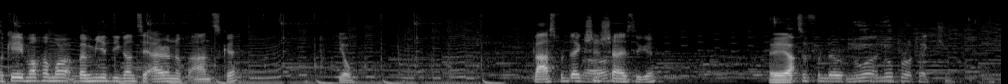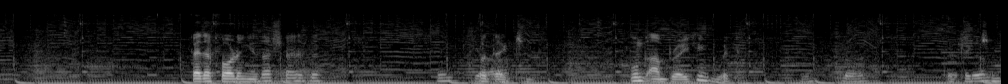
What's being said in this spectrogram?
Okay, ich mache mal bei mir die ganze Iron auf 1, gell? Jo. Blast Protection ist Ja. scheiße, gell? Ja. Nur, nur Protection. Feather Falling ist auch scheiße. Ja. Protection. Und Unbreaking, gut. Ja. Protection.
